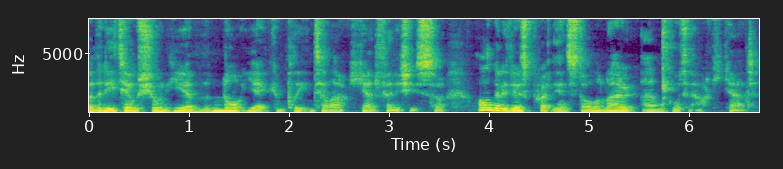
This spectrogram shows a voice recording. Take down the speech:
but the details shown here, they're not yet complete until ArchiCAD finishes. So all I'm going to do is quit the installer now and we'll go to ArchiCAD.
